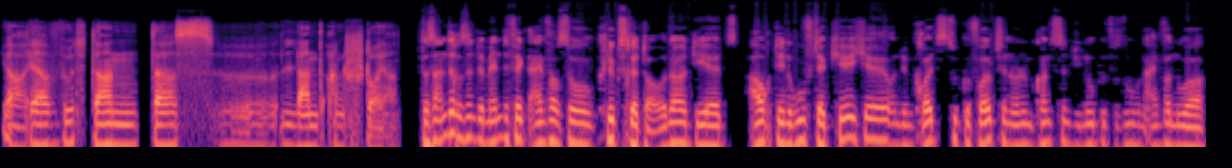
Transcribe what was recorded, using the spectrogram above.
Ja, er wird dann das äh, Land ansteuern. Das andere sind im Endeffekt einfach so Glücksritter, oder? Die jetzt auch den Ruf der Kirche und dem Kreuzzug gefolgt sind und im Konstantinopel versuchen einfach nur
